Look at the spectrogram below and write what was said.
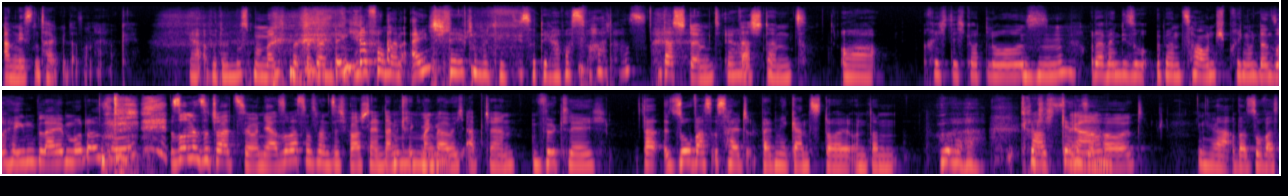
am nächsten Tag wieder so, naja, okay. Ja, aber dann muss man manchmal daran denken, bevor man einschläft und man denkt sich so, Digga, was war das? Das stimmt, Ja. das stimmt. Oh, richtig gottlos. Oder wenn die so über den Zaun springen und dann so hängen bleiben oder so. So eine Situation, ja, sowas muss man sich vorstellen. Dann kriegt man, glaube ich, Abturn. Wirklich. Da, sowas ist halt bei mir ganz doll und dann Krass, wirklich Gänsehaut. Ja. aber sowas.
